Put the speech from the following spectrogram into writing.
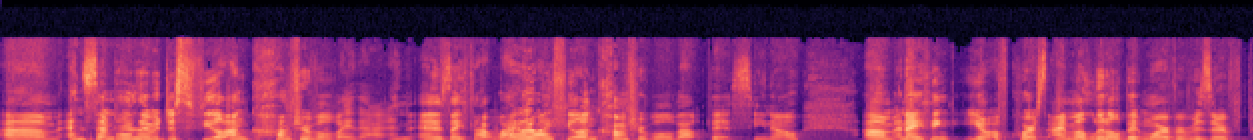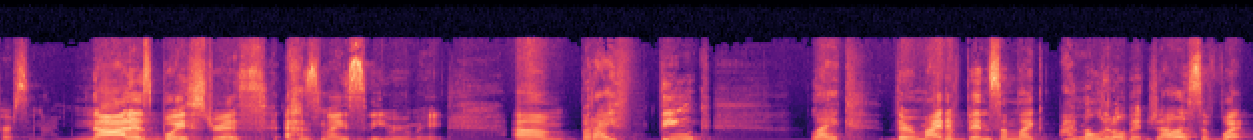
Um, and sometimes I would just feel uncomfortable by that. And, and, as I thought, why would I feel uncomfortable about this, you know? Um, and I think, you know, of course, I'm a little bit more of a reserved person. I'm not as boisterous as my sweet roommate. Um, but I think, like, there might have been some, like, I'm a little bit jealous of what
